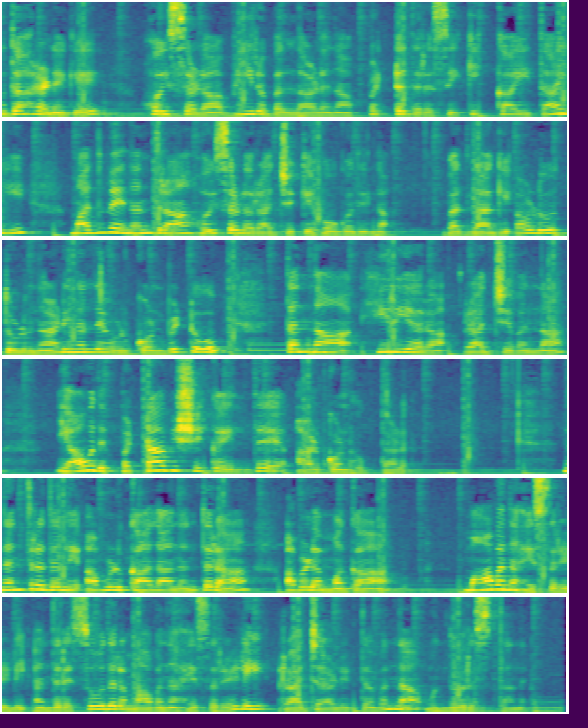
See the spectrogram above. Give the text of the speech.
ಉದಾಹರಣೆಗೆ, ಹೊಯ್ಸಳ ವೀರಬಲ್ಲಾಳನ ಪಟ್ಟದರಸಿ ಕಿಕ್ಕಾಯಿ ತಾಯಿ ಮದುವೆ ನಂತರ ಹೊಯ್ಸಳ ರಾಜ್ಯಕ್ಕೆ ಹೋಗೋದಿಲ್ಲ. ಬದಲಾಗಿ ಅವಳು ತುಳುನಾಡಿನಲ್ಲೇ ಉಳ್ಕೊಂಡ್ಬಿಟ್ಟು ತನ್ನ ಹಿರಿಯರ ರಾಜ್ಯವನ್ನು ಯಾವುದೇ ಪಟ್ಟಾಭಿಷೇಕ ಇಲ್ಲದೆ ಆಳ್ಕೊಂಡು ಹೋಗ್ತಾಳೆ. ನಂತರದಲ್ಲಿ ಅವಳು ಕಾಲಾನಂತರ ಅವಳ ಮಗ ಮಾವನ ಹೆಸರೇಳಿ, ಅಂದರೆ ಸೋದರ ಮಾವನ ಹೆಸರೇಳಿ ರಾಜ್ಯಾಡಳಿತವನ್ನು ಮುಂದುವರಿಸ್ತಾನೆ.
